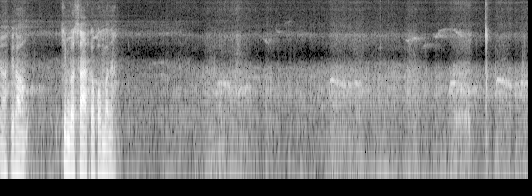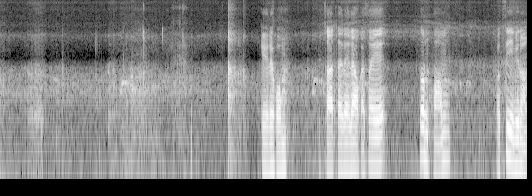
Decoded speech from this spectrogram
นะพี่น้องชิมรสชาติกับผมบ่เนี่ย เคเลยผมสาติใส่ได้แล้วก็ใส่ต้นหอมผักซี่พี่น้อง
